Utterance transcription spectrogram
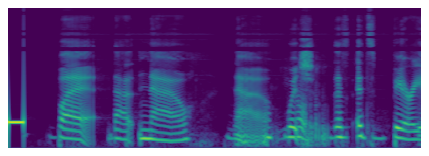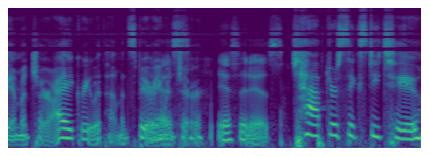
but that no, no. Which this, it's very immature. I agree with him. It's very Yes. immature. Yes, it is. Chapter sixty-two.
